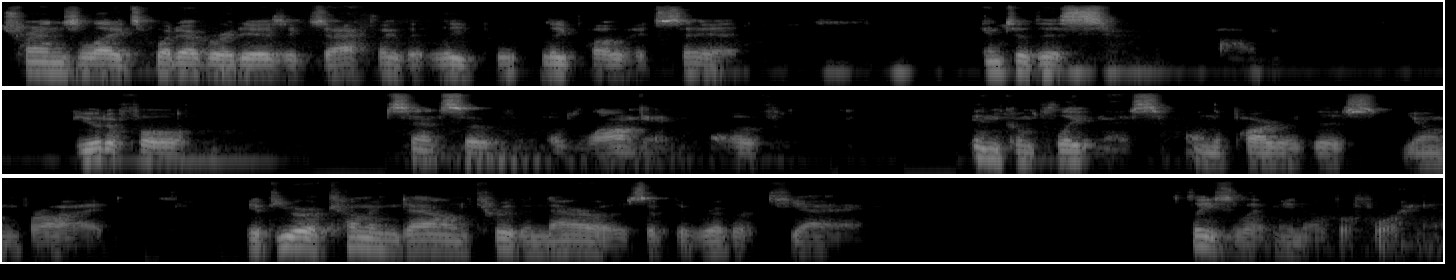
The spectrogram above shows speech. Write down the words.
translates whatever it is exactly that Li, Po had said into this um, beautiful sense of, of longing, of incompleteness on the part of this young bride. If you are coming down through the narrows of the river Kiang, please let me know beforehand.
